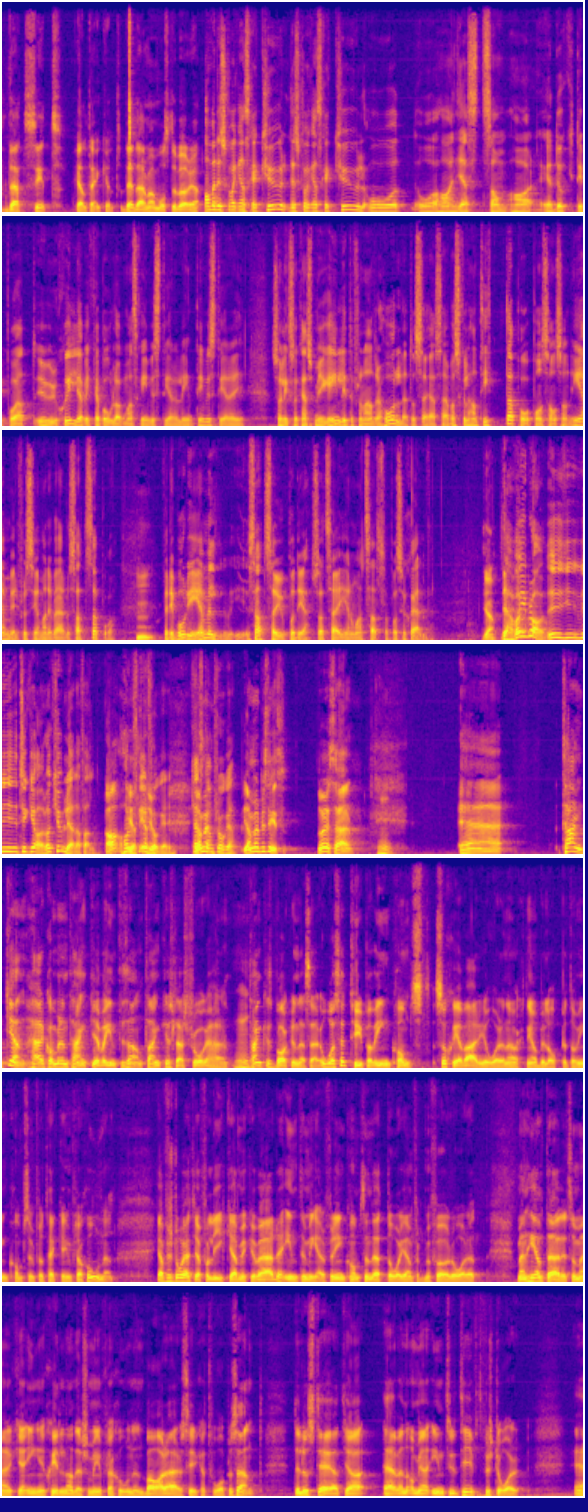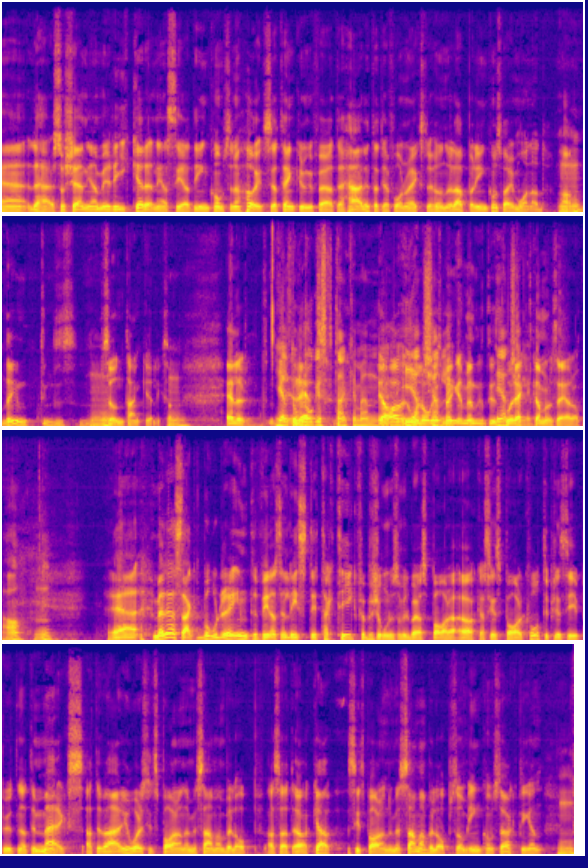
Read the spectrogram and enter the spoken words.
that's it, helt enkelt. Det är där man måste börja. Ja, men det skulle vara ganska kul, det skulle vara ganska kul att, att ha en gäst som har, är duktig på att urskilja vilka bolag man ska investera eller inte investera i. Som liksom kan smyga in lite från andra hållet och säga så här, vad skulle han titta på på en sån som Emil för att se om han är värd att satsa på? För det borde ju Emil satsar ju på det, så att säga, genom att satsa på sig själv. Ja. Det här var ju bra, vi, vi, tycker jag. Det var kul i alla fall. Ja, har du fler frågor? Kasta ja, men, en fråga. Ja, men precis. Då är det så här. Eh, tanken, här kommer en tanke, vad intressant. Tanke slash fråga här. Tankens bakgrund är så här. Oavsett typ av inkomst så sker varje år en ökning av beloppet av inkomsten för att täcka inflationen. Jag förstår att jag får lika mycket värde, inte mer, för inkomsten detta år jämfört med förra året. Men helt ärligt så märker jag ingen skillnad eftersom inflationen bara är cirka 2%. Det lustiga är att jag, även om jag intuitivt förstår eh, det här så känner jag mig rikare när jag ser att inkomsten har höjts. Jag tänker ungefär att det är härligt att jag får några extra hundralappar i inkomst varje månad. Ja, det är ju en sund tanke liksom. Eller Helt rätt. ologisk tanke, men Ja, igenkännlig. men, men Igenkännlig. korrekt kan man väl säga då. Ja, mm. Eh, med det sagt borde det inte finnas en listig taktik för personer som vill börja spara öka sin sparkvot i princip utan att det märks att det varje år är sitt sparande med samma belopp. Alltså att öka sitt sparande med samma belopp som inkomstökningen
